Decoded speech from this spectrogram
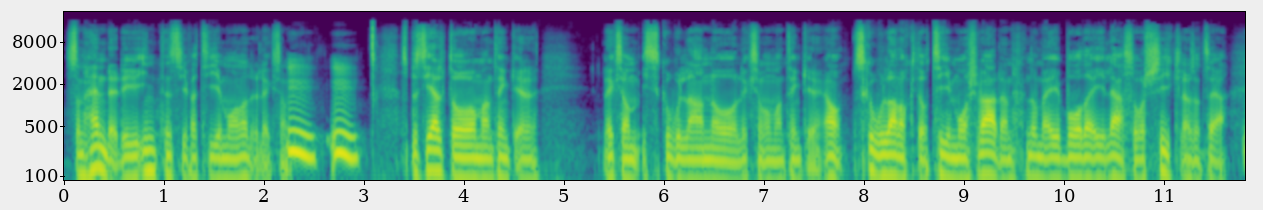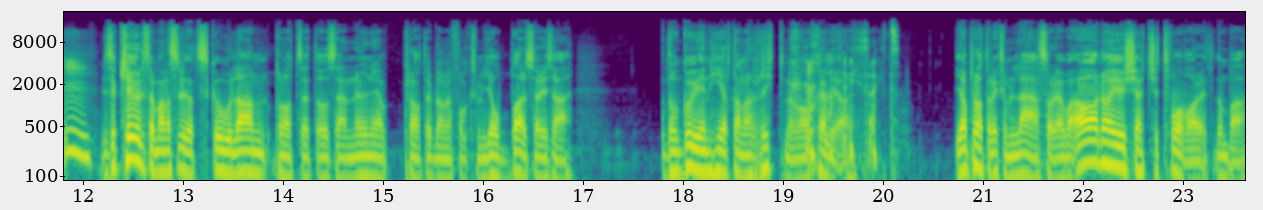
som händer. Det är ju intensiva tio månader. Liksom. Mm, mm, Speciellt då om man tänker liksom, i skolan och liksom, om man tänker, ja, skolan och då teamårsvärlden, de är ju båda i läsårscyklar så att säga. mm, Det är så kul så man har slutat skolan på något sätt och sen nu när jag pratar ibland med folk som jobbar så är det så här. De går ju i en helt annan rytm än vad man själv gör. Exakt. Jag pratar liksom läsår, jag bara ja nu har ju 21-22 varit. De bara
